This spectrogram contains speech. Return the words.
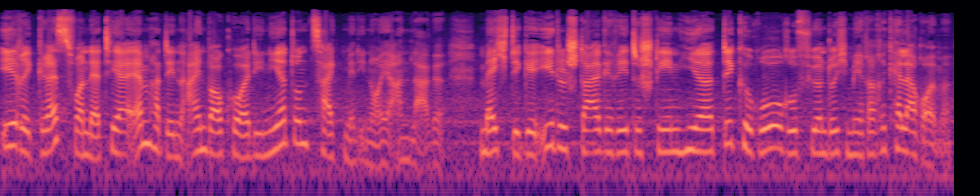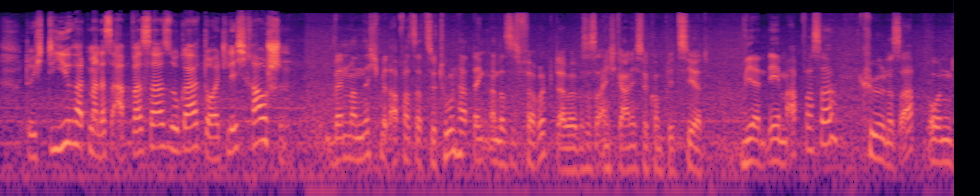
Erik Gress von der TRM hat den Einbau koordiniert und zeigt mir die neue Anlage. Mächtige Edelstahlgeräte stehen hier, dicke Rohre führen durch mehrere Kellerräume. Durch die hört man das Abwasser sogar deutlich rauschen wenn man nicht mit Abwasser zu tun hat, denkt man, das ist verrückt, aber das ist eigentlich gar nicht so kompliziert. Wir entnehmen Abwasser, kühlen es ab und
